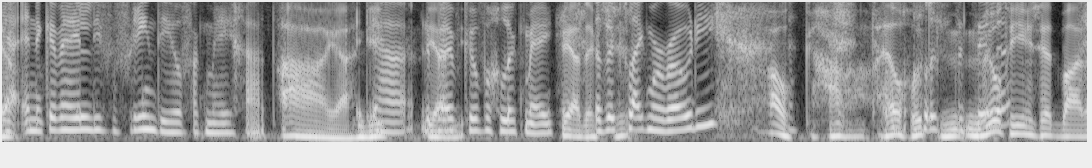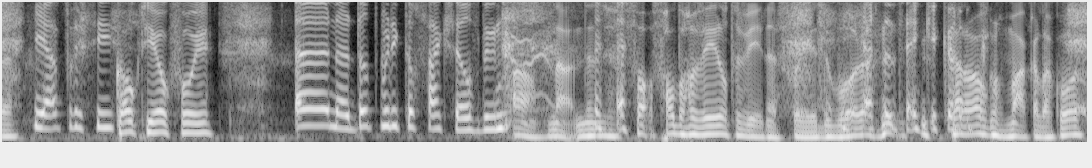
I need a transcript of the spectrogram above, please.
Ja. en ik heb een hele lieve vriend die heel vaak meegaat. Ah ja, die, ja, daar ja, heb ik heel veel geluk mee. Ja, dat is ook gelijk mijn roadie. Oh, heel goed. Multi-inzetbare. Ja, precies. Kookt die ook voor je? Eh, nou, dat moet ik toch vaak zelf doen. Oh, nou, dan va- valt nog een wereld te winnen voor je, Deborah. Ja, dat denk ik kan ook. ook nog makkelijk, hoor.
